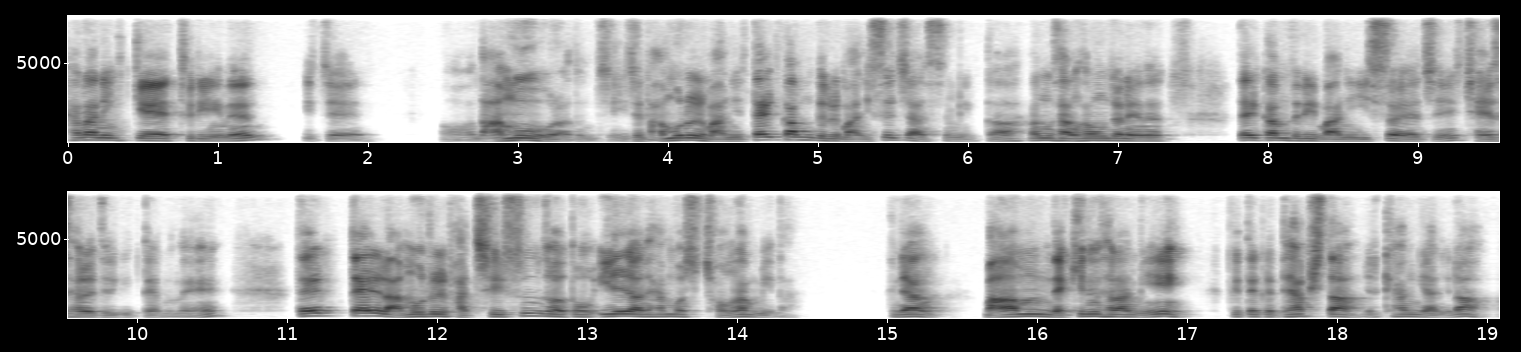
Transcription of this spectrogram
하나님께 드리는 이제 어, 나무라든지 이제 나무를 많이 땔감들을 많이 쓰지 않습니까? 항상 성전에는 땔감들이 많이 있어야지 제사를 드리기 때문에 뗄, 뗄 나무를 바칠 순서도 1년에 한 번씩 정합니다. 그냥 마음 내키는 사람이 그때그때 합시다 이렇게 한 게 아니라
